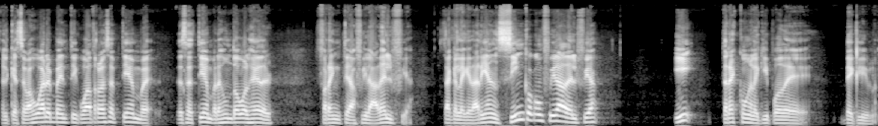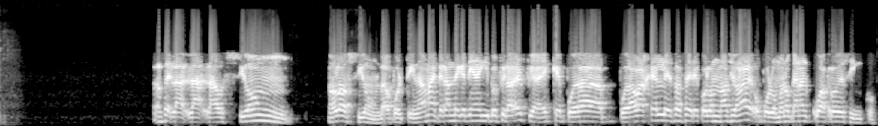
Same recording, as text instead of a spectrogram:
el que se va a jugar el 24 de septiembre, de septiembre es un double header frente a Filadelfia. O sea que le quedarían cinco con Filadelfia y tres con el equipo de, de Cleveland. Entonces, la, la, la opción, no la opción, la oportunidad más grande que tiene el equipo de Filadelfia es que pueda, pueda bajarle esa serie con los nacionales o por lo menos ganar 4 de 5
